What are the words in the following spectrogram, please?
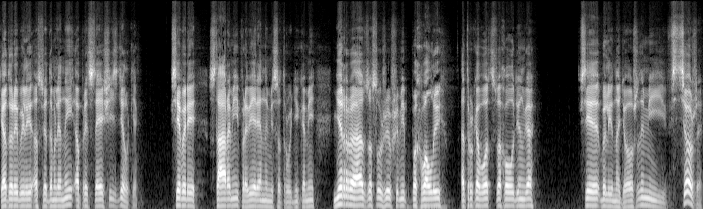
которые были осведомлены о предстоящей сделке. Все были старыми проверенными сотрудниками, не раз заслужившими похвалы от руководства холдинга. Все были надежными, и все же...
